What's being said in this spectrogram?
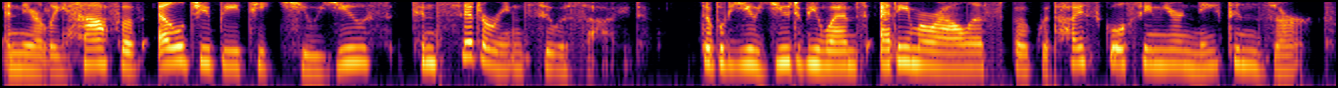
and nearly half of LGBTQ youth considering suicide. WUWM's Eddie Morales spoke with high school senior Nathan Zirk.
